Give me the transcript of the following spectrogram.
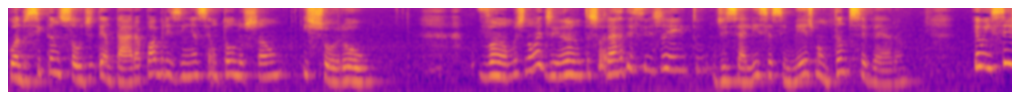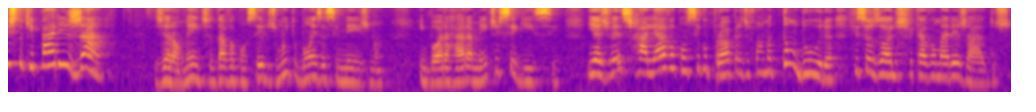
Quando se cansou de tentar, a pobrezinha sentou no chão e chorou. Vamos, não adianta chorar desse jeito, disse Alice a si mesma um tanto severa. Eu insisto que pare já. Geralmente dava conselhos muito bons a si mesma, embora raramente os seguisse, e às vezes ralhava consigo própria de forma tão dura que seus olhos ficavam marejados.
